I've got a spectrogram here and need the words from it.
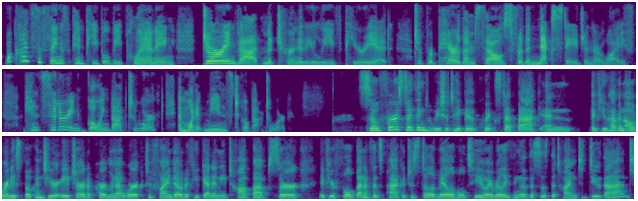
what kinds of things can people be planning during that maternity leave period to prepare themselves for the next stage in their life, considering going back to work and what it means to go back to work? So, first, I think we should take a quick step back and if you haven't already spoken to your HR department at work to find out if you get any top ups or if your full benefits package is still available to you, I really think that this is the time to do that.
